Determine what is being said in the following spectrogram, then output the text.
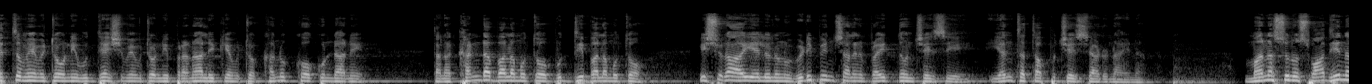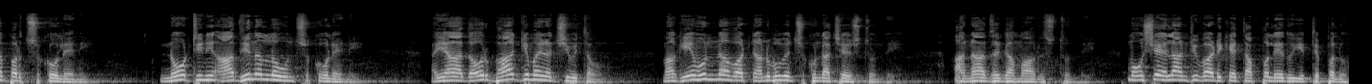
చిత్తం ఏమిటో నీ ఉద్దేశం ఏమిటో నీ ప్రణాళిక ఏమిటో కనుక్కోకుండానే తన ఖండ బలముతో బుద్ధి బలముతో ఇస్రాయేలులను విడిపించాలని ప్రయత్నం చేసి ఎంత తప్పు చేశాడు నాయన. మనసును స్వాధీనపరచుకోలేని నోటిని ఆధీనంలో ఉంచుకోలేని అయ్యా దౌర్భాగ్యమైన జీవితం మాకేమున్నా వాటిని అనుభవించకుండా చేస్తుంది. అనాథగా మారుస్తుంది. మోషే ఎలాంటి వాడికే తప్పలేదు ఈ తిప్పలు.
